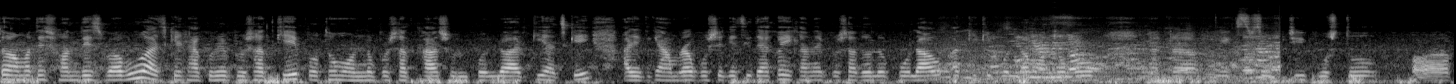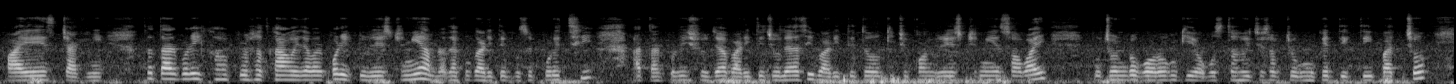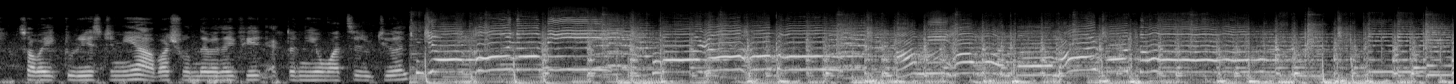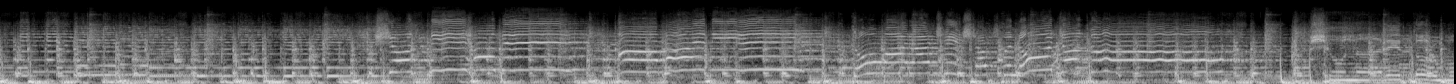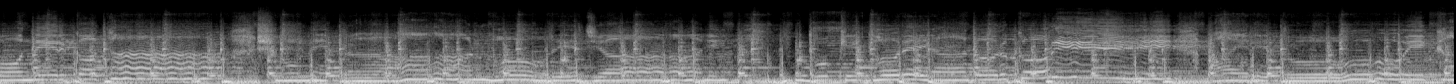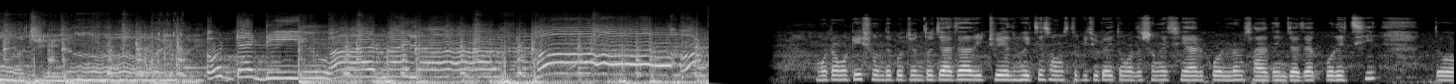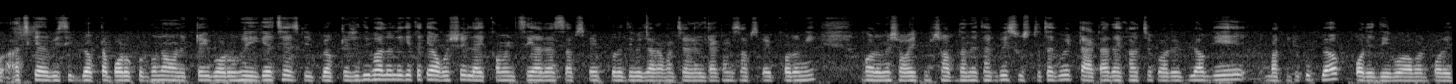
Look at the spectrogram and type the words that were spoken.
তো আমাদের সন্দেশবাবু আজকে ঠাকুরের প্রসাদ খেয়ে প্রথম অন্ন প্রসাদ খাওয়া শুরু করল আর কি আজকেই। আর এদিকে আমরাও বসে গেছি। দেখো, এখানে প্রসাদ হলো পোলাও। আর কী কী বললাম অন্নভোগ, একটা মিক্স সবজি, পোস্ত পায়েস, চাটনি। তো তারপরেই প্রসাদ খাওয়া হয়ে যাওয়ার পর একটু রেস্ট নিয়ে আমরা দেখো গাড়িতে বসে পড়েছি। আর তারপরে সোজা বাড়িতে চলে আসি। বাড়িতে তো কিছুক্ষণ রেস্ট নিয়ে সবাই। প্রচণ্ড গরম, কী অবস্থা হয়েছে সব চোখ মুখের দেখতেই পাচ্ছ। সবাই একটু রেস্ট নিয়ে আবার সন্ধ্যাবেলায় ফের একটা নিয়ম আছে রিচুয়াল মোটামুটি সন্ধে পর্যন্ত যা যা রিচুয়াল হয়েছে, সমস্ত কিছুটাই তোমাদের সঙ্গে শেয়ার করলাম। সারাদিন যা যা করেছি। তো আজকে আর বেশি ব্লগটা বড় করব না, অনেকটাই বড় হয়ে গেছে। আজকে ব্লগটা যদি ভালো লেগে থাকে, অবশ্যই লাইক কমেন্ট শেয়ার আর সাবস্ক্রাইব করে দেবে যারা আমার চ্যানেলটা এখনও সাবস্ক্রাইব করনি। গরমে সবাই খুব সাবধানে থাকবে, সুস্থ থাকবে। টাটা, দেখা হচ্ছে পরের ব্লগে বাকিটুকু ব্লগ পরে দেবো আবার পরে।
